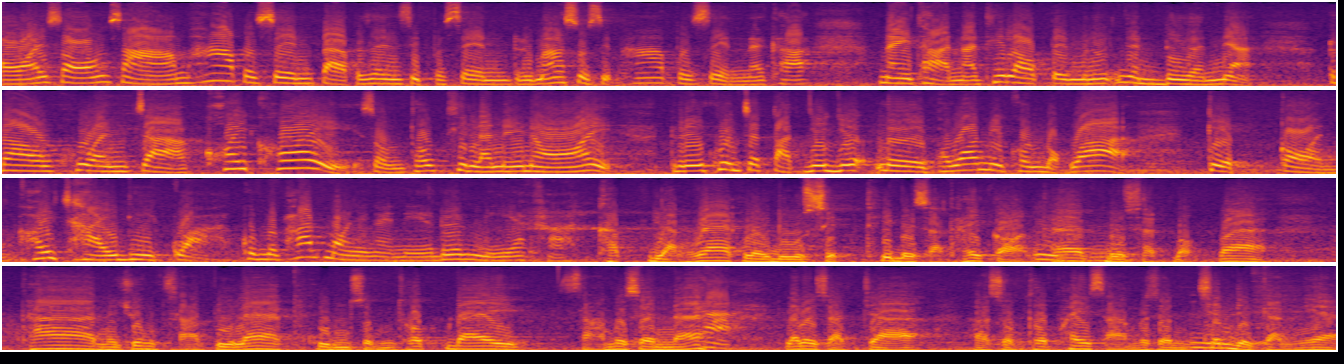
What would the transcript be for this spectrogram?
น้อย 2 3 5 8 10หรือมากสุด 15นะคะในฐานะที่เราเป็นมนุษย์เงินเดือนเนี่ยเราควรจะค่อยๆ สมทบทีละน้อยๆ หรือควรจะตัดเยอะๆเลย เพราะว่ามีคนบอกว่าเก็บก่อนค่อยใช้ดีกว่าคุณประภาสมองยังไงในเรื่องนี้อะคะครับอย่างแรกเราดูสิทธิ์ที่บริษัทให้ก่อนถ้าบริษัทบอกว่าถ้าในช่วง 3 ปีแรกคุณสมทบได้ 3%นะค่ะแล้วบริษัทจะเอ่อสมทบให้ 3%เช่นเดียวกันเนี่ย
